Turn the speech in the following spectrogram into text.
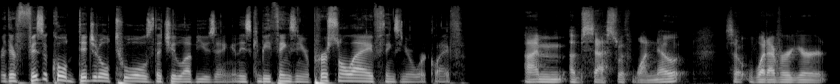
are there physical digital tools that you love using? And these can be things in your personal life, things in your work life. I'm obsessed with OneNote. So whatever your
